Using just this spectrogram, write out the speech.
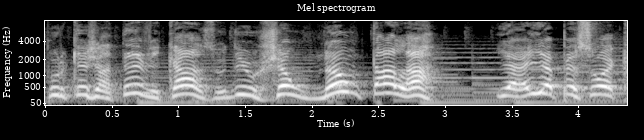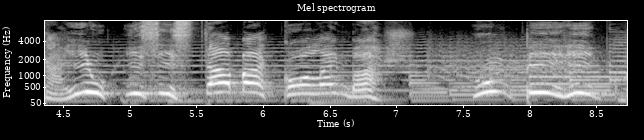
porque já teve caso de o chão não tá lá. E aí a pessoa caiu e se estabacou lá embaixo. Um perigo!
